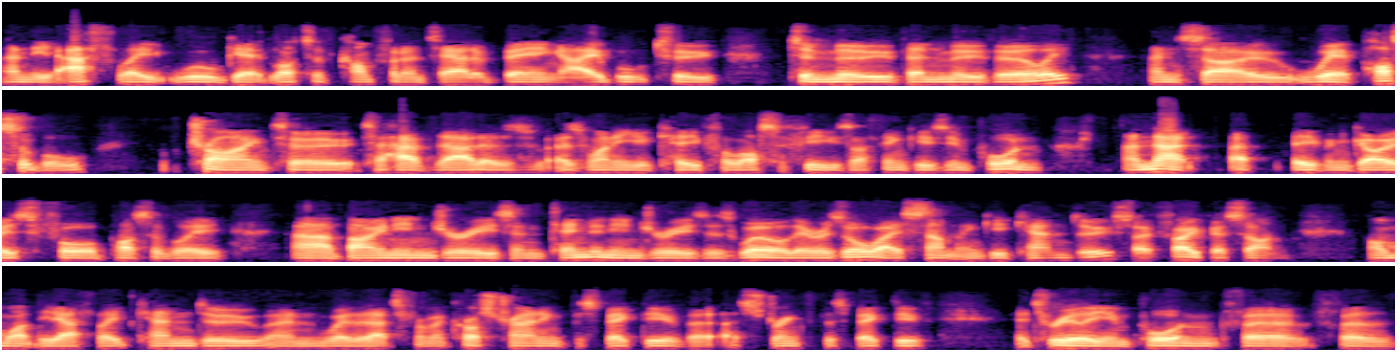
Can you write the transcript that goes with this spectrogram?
and the athlete will get lots of confidence out of being able to to move and move early, and so where possible trying to to have that as as one of your key philosophies, I think, is important, and that, even goes for possibly uh, bone injuries and tendon injuries as well. There is always something you can do, so focus on on what the athlete can do, and whether that's from a cross training perspective, a, a, strength perspective. It's really important for for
